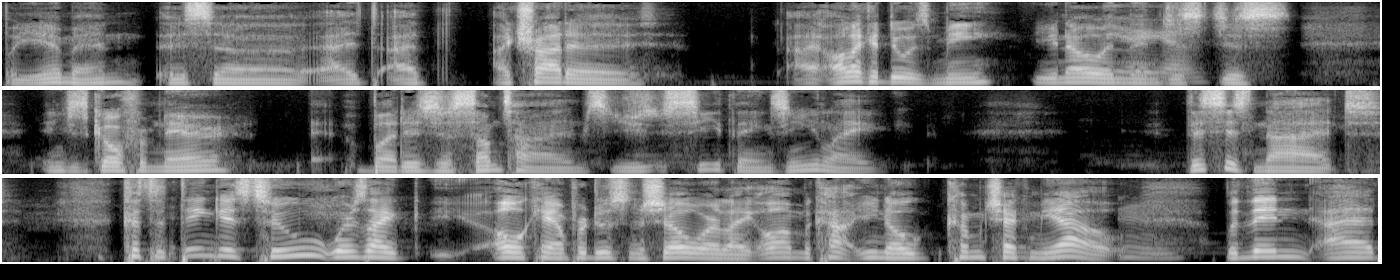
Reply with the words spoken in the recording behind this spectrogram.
but yeah, man, it's uh, I I I try to, I all I could do is me, you know, and Yeah, then yeah. just just and just go from there. But it's just sometimes you see things and you're like, this is not. Because the thing is too, where it's like, okay, I'm producing a show, or like, oh, I'm a, co- you know, come check me out. Mm. But then I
